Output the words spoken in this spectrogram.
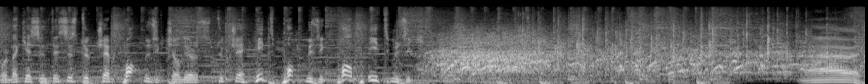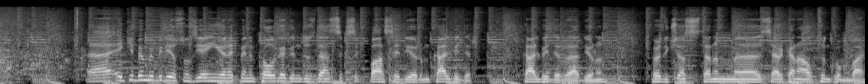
burada kesintisiz Türkçe pop müzik çalıyoruz. Türkçe hit pop müzik, pop hit müzik. Evet. Ee, ekibimi biliyorsunuz yayın yönetmenim Tolga Gündüz'den sık sık bahsediyorum. Kalbidir. Kalbidir radyonun. Prodüksiyon asistanım e, Serkan Altınkum var.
